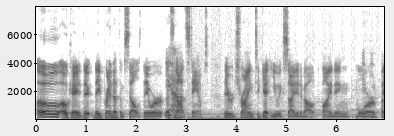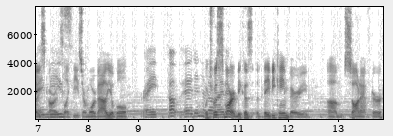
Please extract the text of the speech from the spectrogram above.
Oh, okay. They, they printed that themselves. They were that's Yeah. not stamped. They were trying to get you excited about finding more base find cards. these. Like these are more valuable, Right. Oh, I didn't have which was either. smart because they became very um, sought after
